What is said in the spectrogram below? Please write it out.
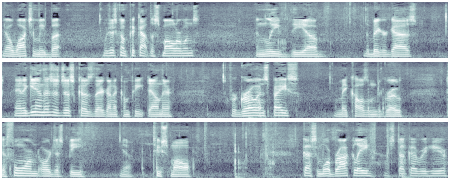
y'all watching me, but we're just gonna pick out the smaller ones and leave the, uh, the bigger guys. And again, this is just because they're gonna compete down there for growing space. It may cause them to grow deformed or just be, you know, too small. Got some more broccoli stuck over here.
